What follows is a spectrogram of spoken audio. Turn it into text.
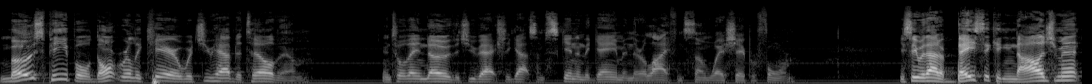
Most people don't really care what you have to tell them until they know that you've actually got some skin in the game in their life in some way, shape, or form. You see, without a basic acknowledgement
